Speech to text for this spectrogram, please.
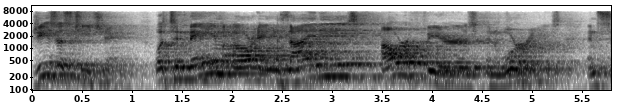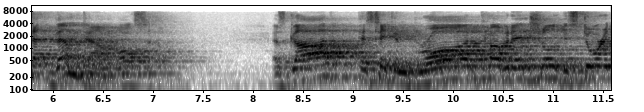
Jesus' teaching was to name our anxieties, our fears, and worries, and set them down also. As God has taken broad, providential, historic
